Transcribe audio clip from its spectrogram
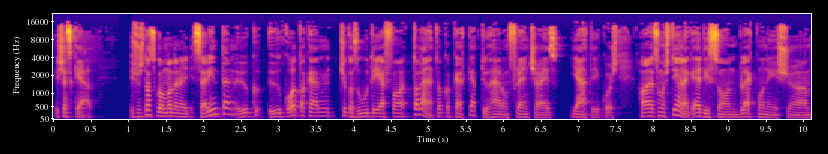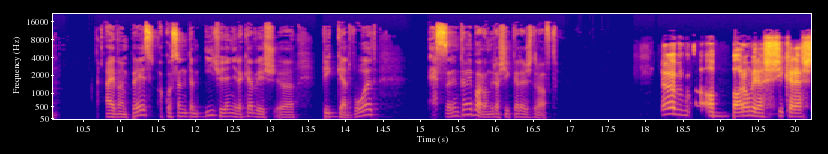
és ez kell. És most azt akarom mondani, hogy szerintem ők, ők ott akár csak az UTF-a találtak akár kettő-három franchise játékost. Ha ez most tényleg Edison, Blackmon és uh, Ivan Pace, akkor szerintem így, hogy ennyire kevés uh, picked volt, ez szerintem egy baromira sikeres draft. A baromira sikeres.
